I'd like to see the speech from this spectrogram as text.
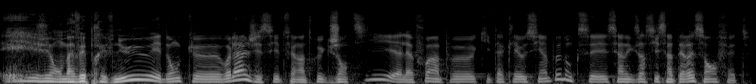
Et on m'avait prévenu, et donc euh, voilà, j'ai essayé de faire un truc gentil, et à la fois un peu qui taclait aussi un peu, donc c'est un exercice intéressant en fait.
